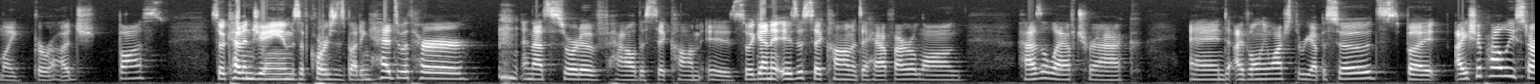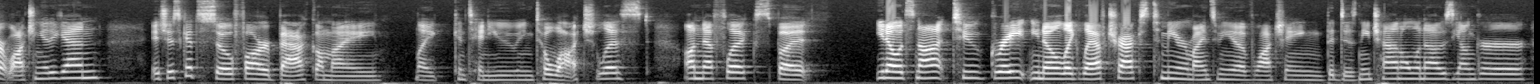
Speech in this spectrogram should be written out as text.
like, garage boss. So, Kevin James, of course, is butting heads with her. and that's sort of how the sitcom is. So, again, it is a sitcom, it's a half hour long, has a laugh track. And I've only watched three episodes, but I should probably start watching it again. It just gets so far back on my like continuing to watch list on Netflix, but you know, it's not too great. You know, like laugh tracks to me reminds me of watching the Disney Channel when I was younger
